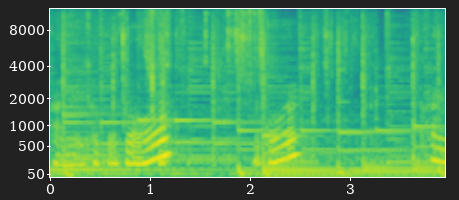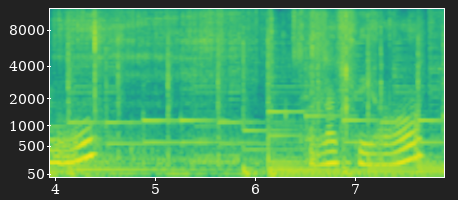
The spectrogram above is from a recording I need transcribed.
반을 접어서 이걸 칼로 잘라주세요.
